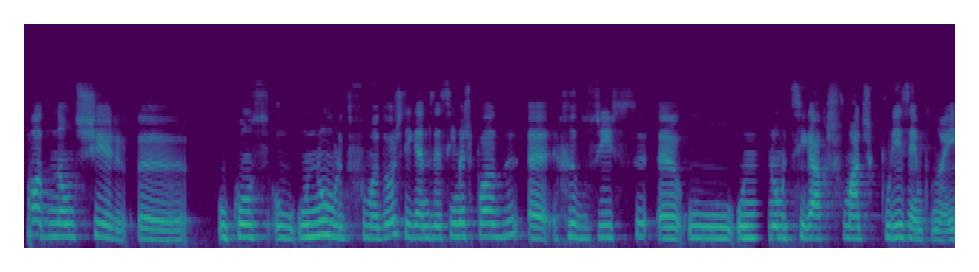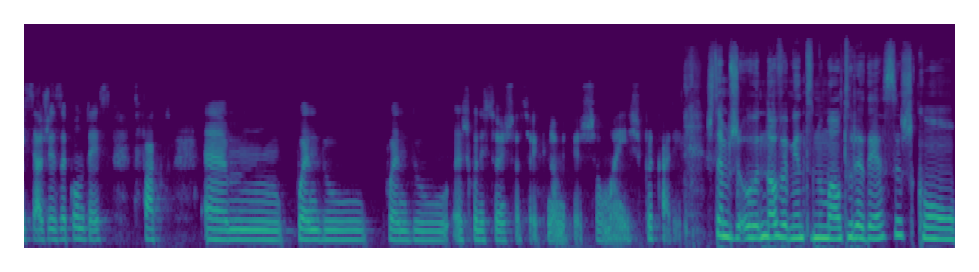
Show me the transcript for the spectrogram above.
pode não descer o, o, o, número de fumadores, digamos assim, mas pode uh, reduzir-se uh, o, o, número de cigarros fumados, por exemplo, não é? Isso às vezes acontece, de facto, um, ehm, quando, quando as condições socioeconómicas são mais precárias. Estamos uh, novamente numa altura dessas, com,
